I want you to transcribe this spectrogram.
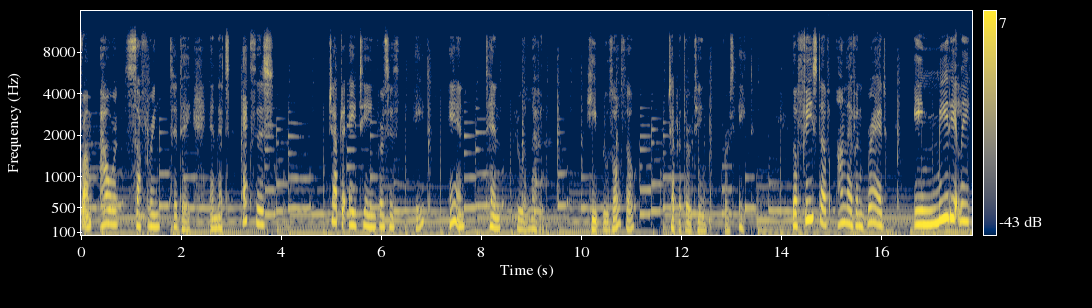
from our suffering today. And that's Exodus chapter 18, verses 8 and 10 through 11. Hebrews also, chapter 13, verse 8. The Feast of Unleavened Bread immediately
